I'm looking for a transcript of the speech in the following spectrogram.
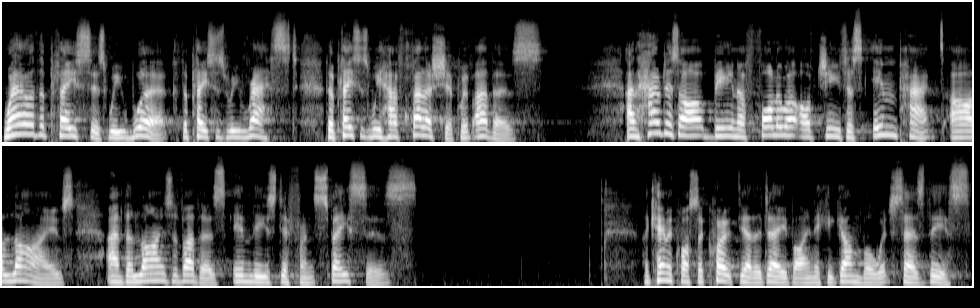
Where are the places we work, the places we rest, the places we have fellowship with others? And how does our being a follower of Jesus impact our lives and the lives of others in these different spaces? I came across a quote the other day by Nicky Gumbel which says this,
